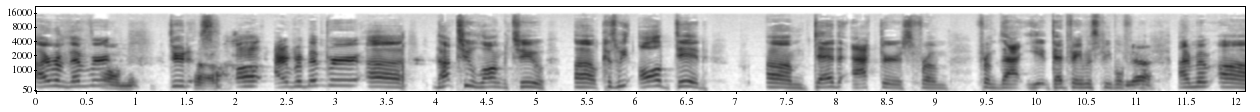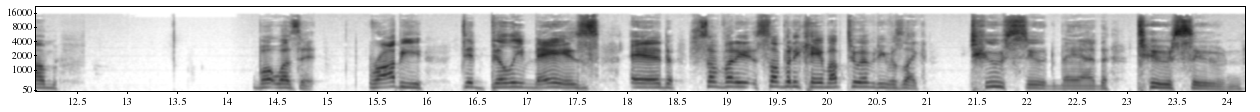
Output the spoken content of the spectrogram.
I remember Oh, dude Oh. uh, i remember uh not too long too uh because we all did um dead actors from from that year dead famous people from, Yeah. i remember um what was it robbie did billy mays and somebody somebody came up to him and he was like too soon man too soon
